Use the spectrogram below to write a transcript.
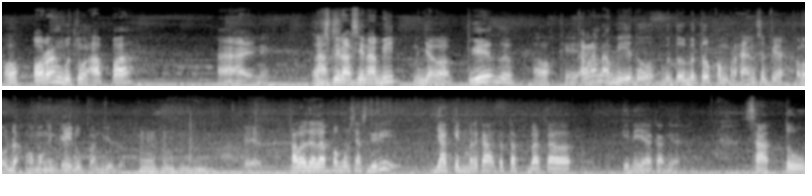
oh Orang butuh apa? Nah ini. Langsung. Inspirasi Nabi menjawab. Gitu. oke Karena oke. Nabi itu betul-betul komprehensif ya kalau udah ngomongin kehidupan gitu. Gitu. Kalau dalam pengurusnya sendiri yakin mereka tetap bakal ini ya Kang ya. Satu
